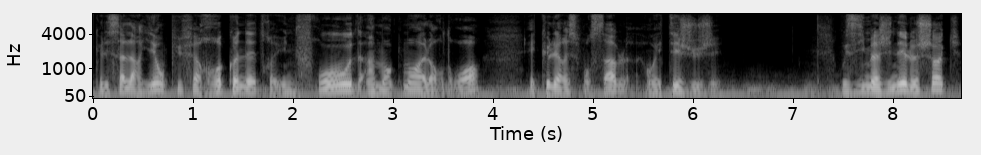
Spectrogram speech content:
que les salariés ont pu faire reconnaître une fraude, un manquement à leurs droits, et que les responsables ont été jugés. Vous imaginez le choc.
